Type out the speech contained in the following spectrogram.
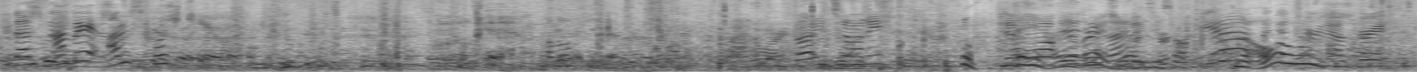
Sitansisk. I'm, I'm squished here. Right, Johnny? Did you walk in the bridge? Yeah, no. It turned out great.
